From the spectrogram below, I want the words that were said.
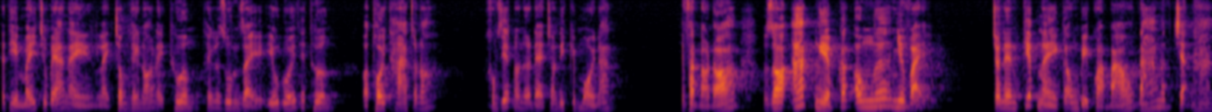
Thế thì mấy chú bé này lại trông thấy nó lại thương thấy nó run rẩy yếu đuối thế thương. Và thôi tha cho nó không giết nó nữa để cho nó đi kiếm mồi nó ăn. Thì phật bảo đó do ác nghiệp các ông ấy, như vậy. Cho nên kiếp này các ông bị quả báo đá nó chặn hang.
